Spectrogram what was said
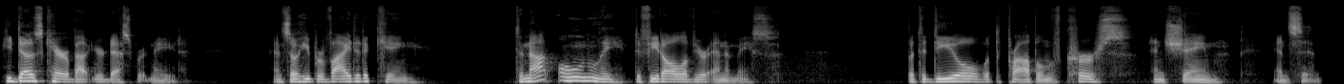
He does care about your desperate need. And so He provided a king to not only defeat all of your enemies, but to deal with the problem of curse and shame and sin.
